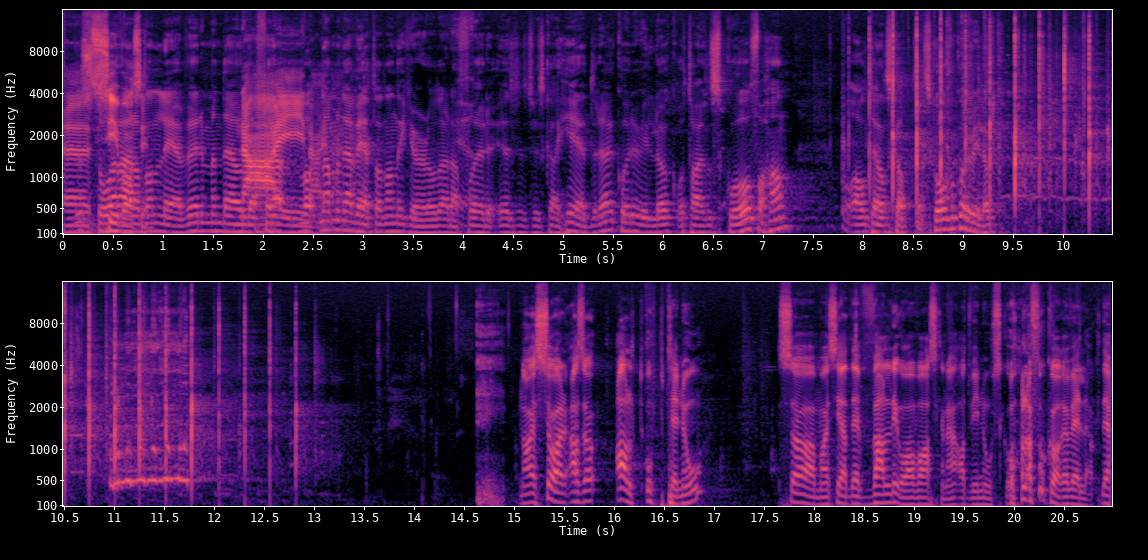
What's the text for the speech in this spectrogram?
eh, Det står syv her år at siden. han lever, men Nei, jeg, nei, nei, men jeg vet at han ikke gjør det. Og det er derfor jeg syns vi skal hedre Kåre Willoch og ta en skål for han og alt det han skapte. Skål for Kåre Willoch. Når jeg så altså, alt opp til nå, så må jeg si at det er veldig overraskende at vi nå skåler for Kåre Willoch. Det,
